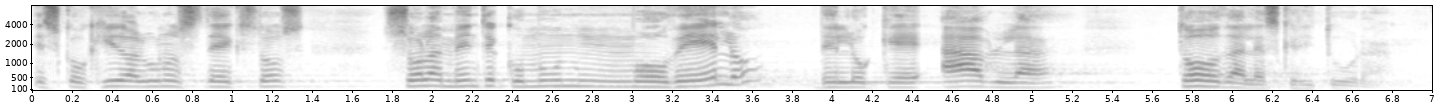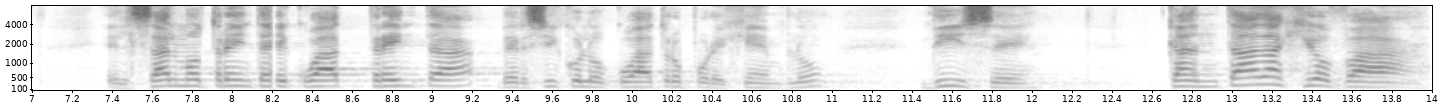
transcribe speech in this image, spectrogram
escogido algunos textos solamente como un modelo de lo que habla toda la escritura. El Salmo 34, 30, versículo 4, por ejemplo, dice, cantad a Jehová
